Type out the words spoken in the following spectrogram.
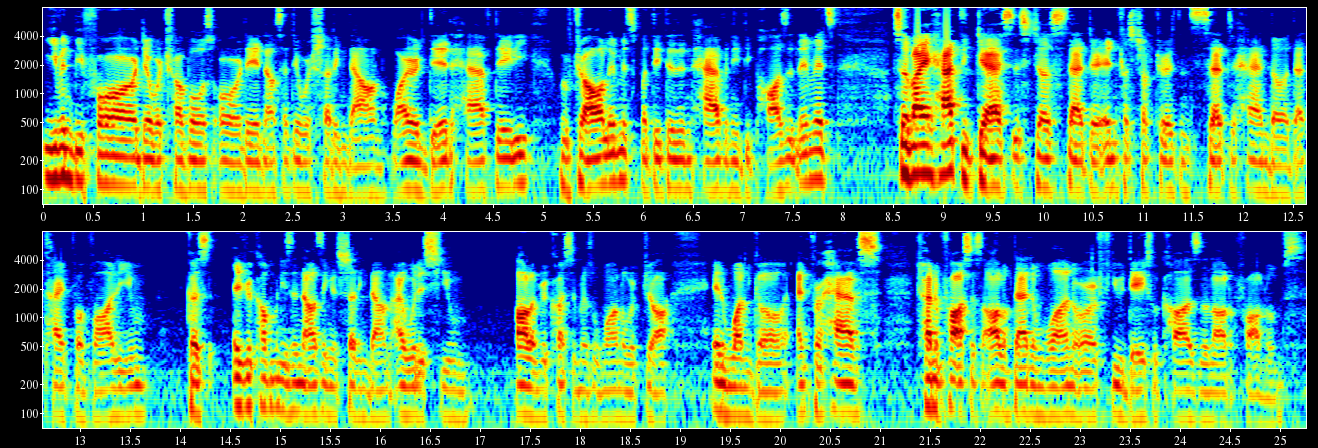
Even before there were troubles or they announced that they were shutting down Wyre did have daily withdrawal limits but they didn't have any deposit limits so if I had to guess, it's just that their infrastructure isn't set to handle that type of volume. Because if your company is announcing it's shutting down, I would assume all of your customers will want to withdraw in one go, and perhaps trying to process all of that in one or a few days would cause a lot of problems.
